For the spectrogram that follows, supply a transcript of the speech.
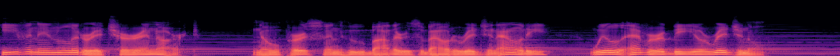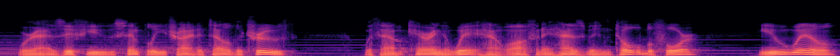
Even in literature and art, no person who bothers about originality will ever be original. Whereas if you simply try to tell the truth, without caring a whit how often it has been told before, you will,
